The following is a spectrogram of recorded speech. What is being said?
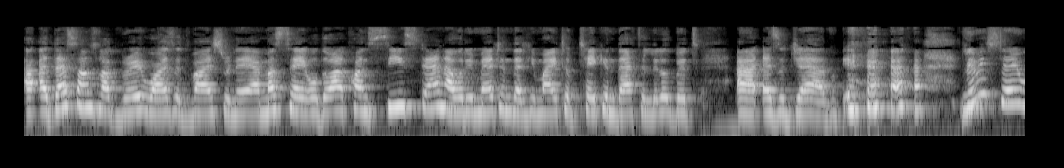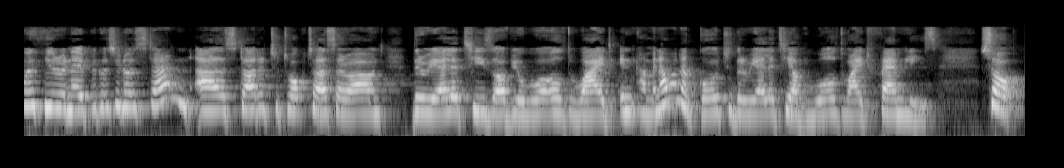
Uh, that sounds like very wise advice, Renee. I must say, although I can't see Stan, I would imagine that he might have taken that a little bit uh, as a jab. Let me stay with you, Renee, because, you know, Stan uh, started to talk to us around the realities of your worldwide income. And I want to go to the reality of worldwide families. So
